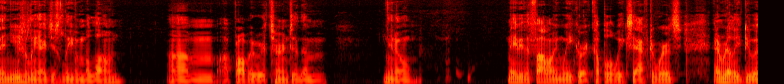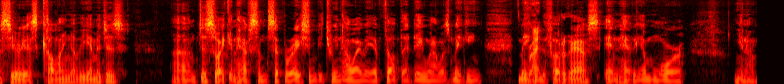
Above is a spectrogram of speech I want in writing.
then usually I just leave them alone. Um, I'll probably return to them, you know, maybe the following week or a couple of weeks afterwards, and really do a serious culling of the images um, just so I can have some separation between how I may have felt that day when I was making making Right. the photographs and having a more, you know,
